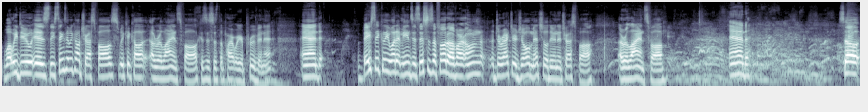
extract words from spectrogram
what we do is these things that we call trust falls, we could call it a reliance fall because this is the part where you're proving it. And basically what it means is this is a photo of our own director Joel Mitchell doing a trust fall, a reliance fall. And so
